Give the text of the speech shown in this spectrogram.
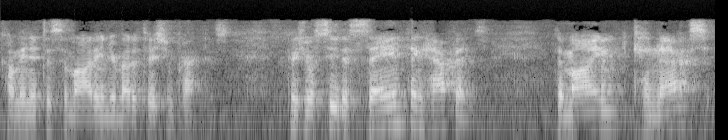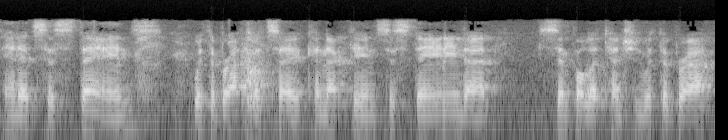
coming into samadhi in your meditation practice. Because you'll see the same thing happens. The mind connects and it sustains with the breath, let's say, connecting, sustaining that simple attention with the breath,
